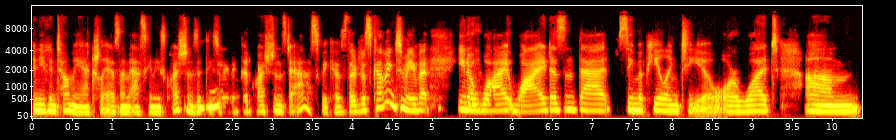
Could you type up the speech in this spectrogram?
And you can tell me actually as i'm asking these questions if mm-hmm. these are even good questions to ask because they're just coming to me. But you know why why doesn't that seem appealing to you? Or what um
